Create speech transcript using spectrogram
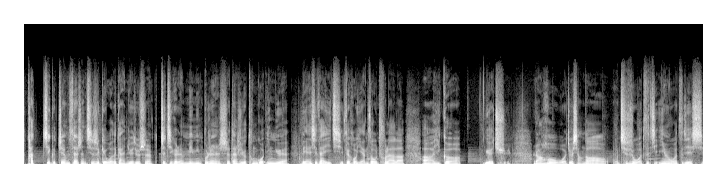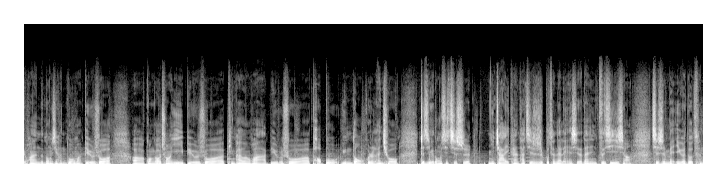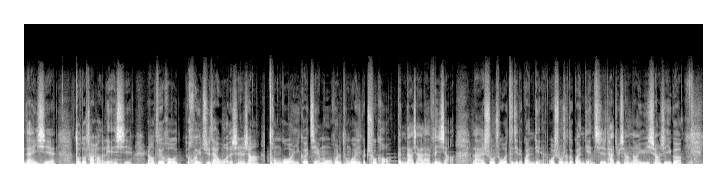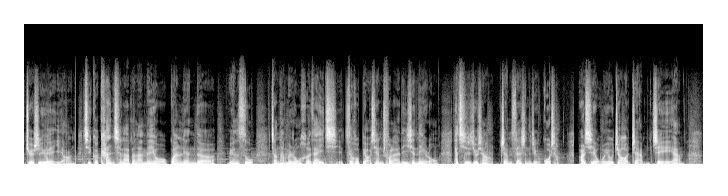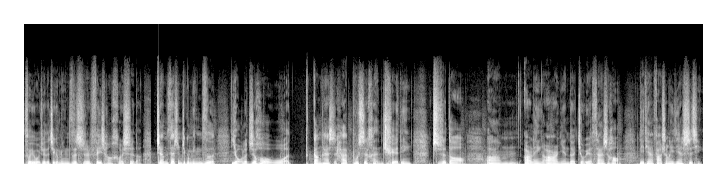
他这个 jam session 其实给我的感觉就是，这几个人明明不认识，但是又通过音乐联系在一起，最后演奏出来了，呃，一个乐曲，然后我就想到，我其实我自己，因为我自己喜欢的东西很多嘛，比如说，呃，广告创意，比如说品牌文化，比如说跑步运动或者篮球，这几个东西其实。你乍一看，它其实是不存在联系的，但是你仔细一想，其实每一个都存在一些多多少少的联系，然后最后汇聚在我的身上，通过一个节目或者通过一个出口跟大家来分享，来说出我自己的观点。我说出的观点，其实它就相当于像是一个爵士乐一样，几个看起来本来没有关联的元素，将它们融合在一起，最后表现出来的一些内容，它其实就像 jam session 的这个过程。而且我又叫 Jam J A M，所以我觉得这个名字是非常合适的。Jam Session 这个名字有了之后，我刚开始还不是很确定，直到嗯，二零二二年的九月三十号那天发生了一件事情。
